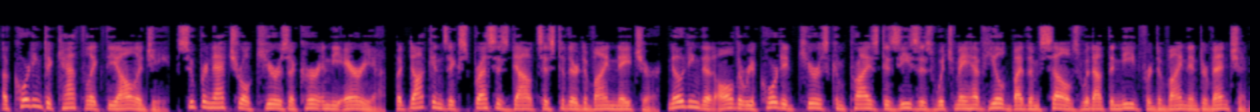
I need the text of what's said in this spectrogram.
According to Catholic theology, supernatural cures occur in the area, but Dawkins expresses doubts as to their divine nature, noting that all the recorded cures comprise diseases which may have healed by themselves without the need for divine intervention.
